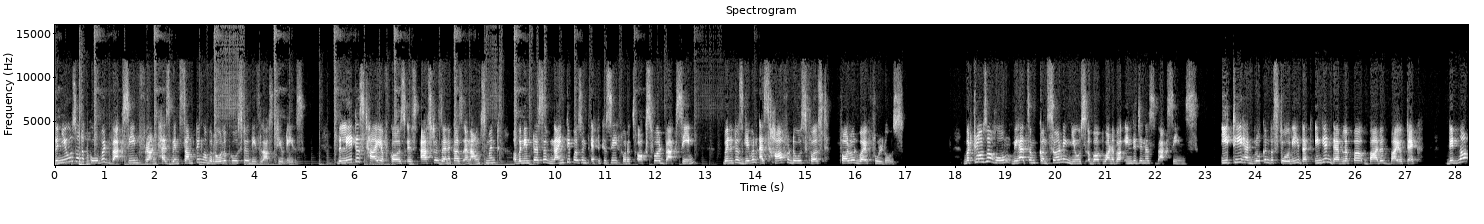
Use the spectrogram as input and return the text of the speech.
The news on the COVID vaccine front has been something of a roller coaster these last few days. The latest high, of course, is AstraZeneca's announcement of an impressive 90% efficacy for its Oxford vaccine when it was given as half a dose first, followed by a full dose. But closer home, we had some concerning news about one of our indigenous vaccines. ET had broken the story that Indian developer Bharat Biotech did not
